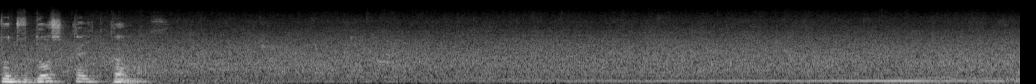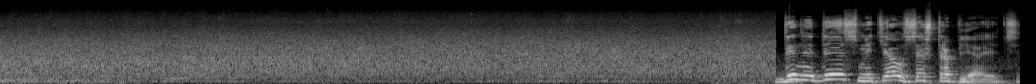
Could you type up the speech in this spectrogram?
тут вдосталь комах. Де-не-де сміття усе ж трапляється.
